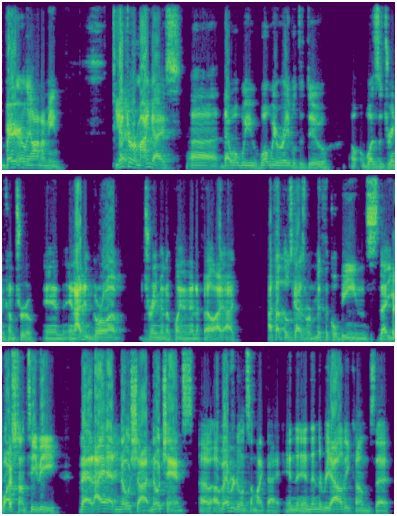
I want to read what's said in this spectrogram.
very early on. I mean, you have to remind guys uh, that what we what we were able to do uh, was a dream come true, and and I didn't grow up dreaming of playing in NFL. I, I I thought those guys were mythical beings that you watched on TV. That I had no shot, no chance uh, of ever doing something like that, and the, and then the reality comes that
